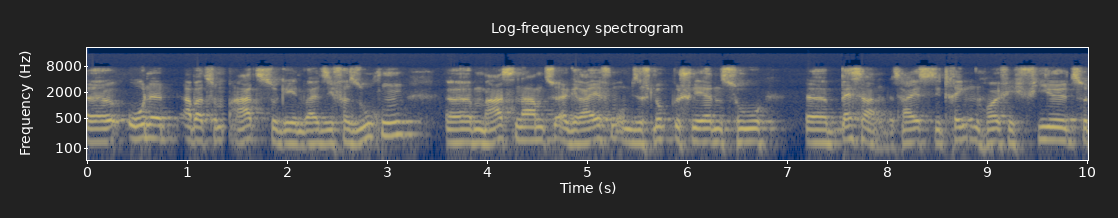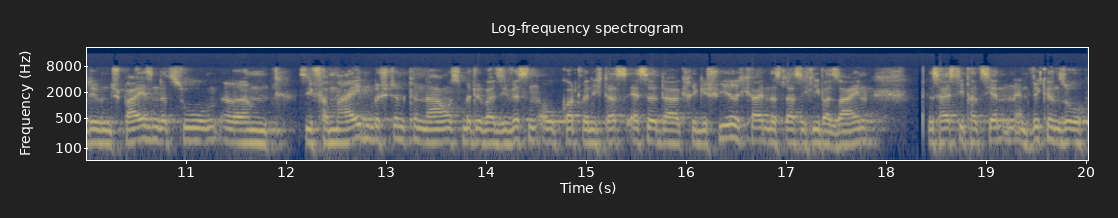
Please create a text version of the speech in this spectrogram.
äh, ohne aber zum Arzt zu gehen, weil sie versuchen, äh, Maßnahmen zu ergreifen, um diese Schluckbeschwerden zu äh, bessern. Das heißt, sie trinken häufig viel zu den Speisen dazu. Ähm, sie vermeiden bestimmte Nahrungsmittel, weil sie wissen, oh Gott, wenn ich das esse, da kriege ich Schwierigkeiten, das lasse ich lieber sein. Das heißt, die Patienten entwickeln so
